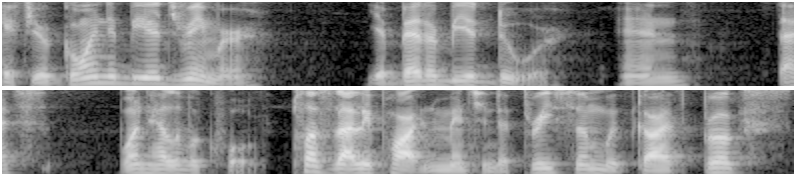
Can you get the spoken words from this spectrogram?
If you're going to be a dreamer, you better be a doer. And that's one hell of a quote. Plus, Dolly Parton mentioned a threesome with Garth Brooks,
